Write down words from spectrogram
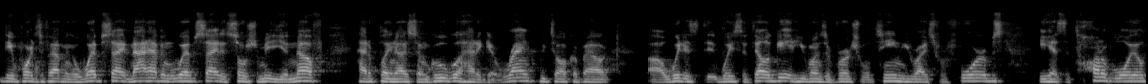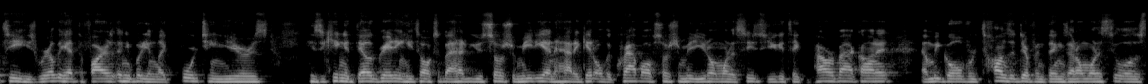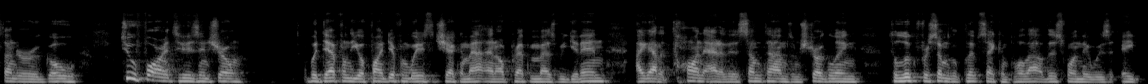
the importance of having a website, not having a website, is social media enough, how to play nice on Google, how to get ranked. We talk about uh, ways to delegate. He runs a virtual team. He writes for Forbes. He has a ton of loyalty. He's rarely had to fire anybody in like 14 years. He's a king of delegating. He talks about how to use social media and how to get all the crap off social media you don't want to see so you can take the power back on it. And we go over tons of different things. I don't want to steal all his thunder or go too far into his intro, but definitely you'll find different ways to check him out and I'll prep him as we get in. I got a ton out of this. Sometimes I'm struggling to look for some of the clips I can pull out. This one, there was a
